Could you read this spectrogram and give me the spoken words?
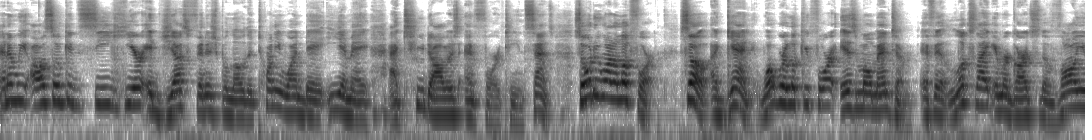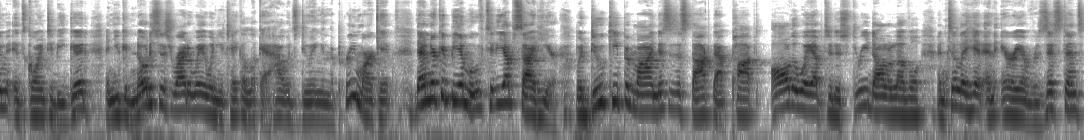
And then we also can see here it just finished below the 21 day EMA at $2.14. So what do we want to look for? So again, what we're looking for is momentum. If it looks like in regards to the volume, it's going to be good. And you can notice this right away when you take a look at how it's doing in the pre-market, then there could be a move to the upside here. But do keep in mind, this is a stock that popped all the way up to this $3 level until it hit an area of resistance.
